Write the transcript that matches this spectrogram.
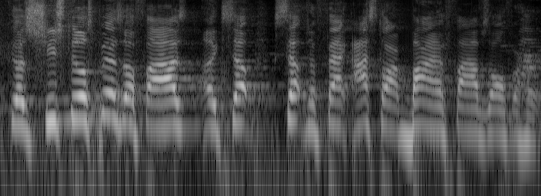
because she still spends her fives, except, except the fact I start buying fives off of her.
